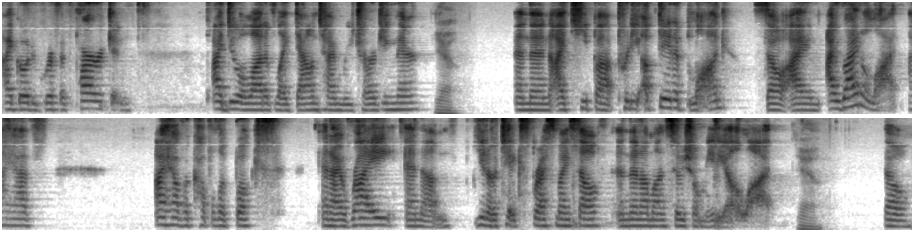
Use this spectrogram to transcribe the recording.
I go to Griffith Park and I do a lot of like downtime recharging there. Yeah. And then I keep a pretty updated blog. So I I write a lot. I have I have a couple of books and I write and um you know, to express myself. And then I'm on social media a lot. Yeah. So,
